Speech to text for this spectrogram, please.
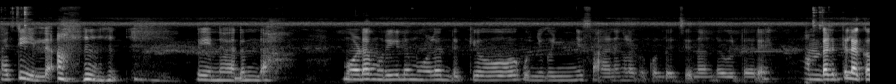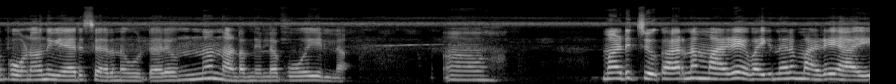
പറ്റിയില്ല. പിന്നെ വേറെന്താ? മോടെ മുറിയിൽ മോളെ എന്തൊക്കെയോ കുഞ്ഞു കുഞ്ഞു സാധനങ്ങളൊക്കെ കൊണ്ടുവച്ചിരുന്നുണ്ട് കൂട്ടുകാരെ അമ്പലത്തിലൊക്കെ പോകണമെന്ന് വിചാരിച്ചായിരുന്നു കൂട്ടുകാരെ ഒന്നും നടന്നില്ല പോയില്ല. മടിച്ചു. കാരണം മഴ വൈകുന്നേരം മഴയായി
